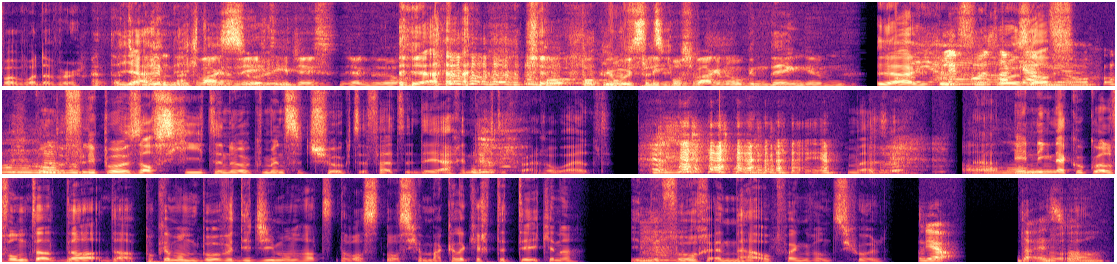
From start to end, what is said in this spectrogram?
Of whatever. Het, De het, jaren het 90. waren de sorry. 90, Jason. Ja, ik bedoel, Ja, Po- Pokémon moest- Flippos waren ook een ding. En... ja Oh, je ja, kon flippo's, af. je kon de flippo's afschieten ook. Mensen choked. Enfin, de jaren 90 waren wild. ja. Maar eh, ja, Oh, man. één ding dat ik ook wel vond dat, dat, dat Pokémon boven Digimon had, dat was, dat was gemakkelijker te tekenen in de voor- en na-opvang van school. Ja, dat is Ja. wel.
